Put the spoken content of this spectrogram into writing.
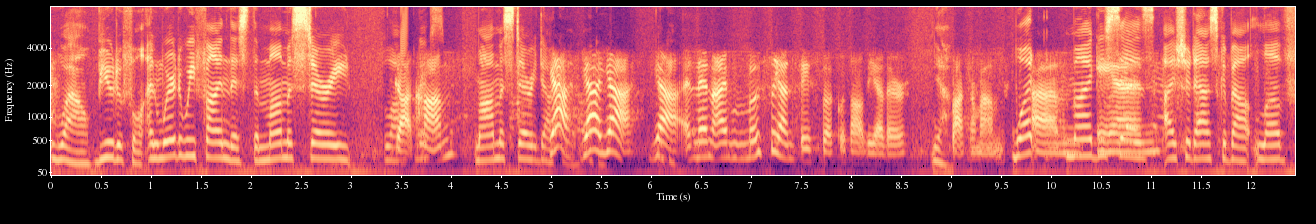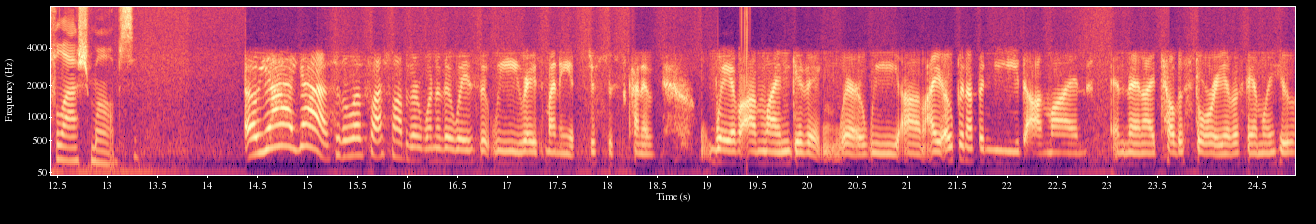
Wow, beautiful. And where do we find this? The Momastery dot com. Momastery dot Yeah, yeah, yeah, yeah. And then I'm mostly on Facebook with all the other Yeah. soccer moms. What Um, Maggie says I should ask about love flash mobs. Oh yeah, yeah. So the Love Flash Mobs are one of the ways that we raise money. It's just this kind of way of online giving where we um, I open up a need online and then I tell the story of a family who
